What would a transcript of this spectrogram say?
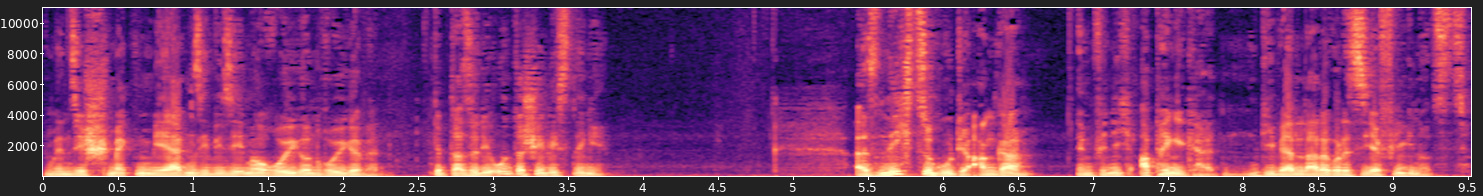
Und wenn Sie schmecken, merken Sie, wie Sie immer ruhiger und ruhiger werden. Gibt also die unterschiedlichsten Dinge. Als nicht so gute Anker empfinde ich Abhängigkeiten. Und die werden leider Gottes sehr viel genutzt.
